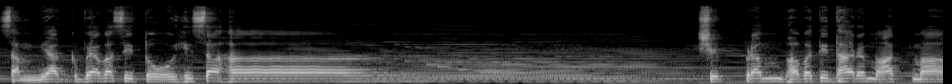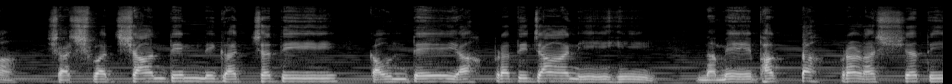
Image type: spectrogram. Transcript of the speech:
सम्यग् व्यवसितो हि सः। क्षिप्रं भवति धर्मात्मा। शश्वत् निगच्छति। कौन्तेयः प्रतिजानीहि। न मे भक्तः प्रणश्यति।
